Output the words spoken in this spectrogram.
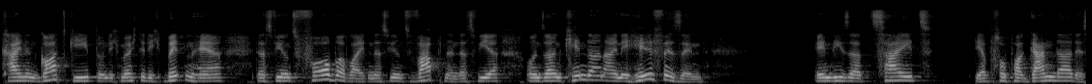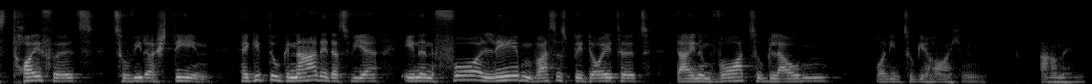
keinen Gott gibt. Und ich möchte dich bitten, Herr, dass wir uns vorbereiten, dass wir uns wappnen, dass wir unseren Kindern eine Hilfe sind in dieser Zeit der Propaganda des Teufels zu widerstehen Herr, gib du Gnade, dass wir ihnen vorleben, was es bedeutet, deinem Wort zu glauben und ihm zu gehorchen. Amen.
